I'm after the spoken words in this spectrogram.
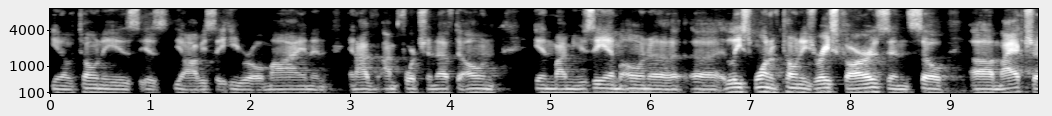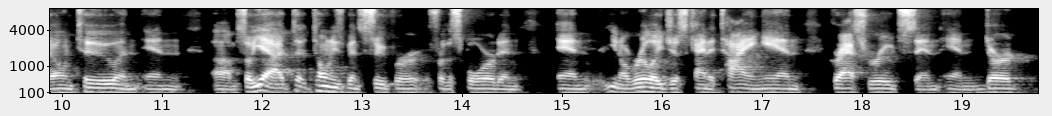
you know Tony is is you know obviously a hero of mine. And and i am fortunate enough to own in my museum own a, at least one of Tony's race cars. And so um, I actually own two. And and um, so yeah t- Tony's been super for the sport. And and you know really just kind of tying in grassroots and and dirt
